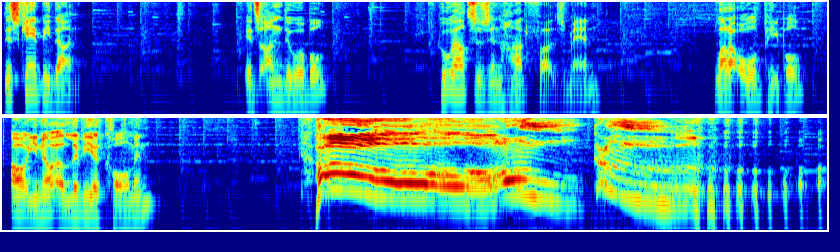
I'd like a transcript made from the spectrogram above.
This can't be done. It's undoable. Who else is in Hot Fuzz, man? A lot of old people. Oh, you know Olivia Colman? Oh! oh!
